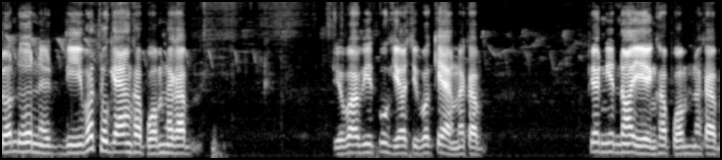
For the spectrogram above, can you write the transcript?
ส่วนอื่นเนี่ยดีวัดทุกอย่างครับผมนะครับ เดี๋ยวว่าวิทย์ผู้เขียวสิบ่แก้งนะครับเพียงนิดน้อยเองครับผมนะครับ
